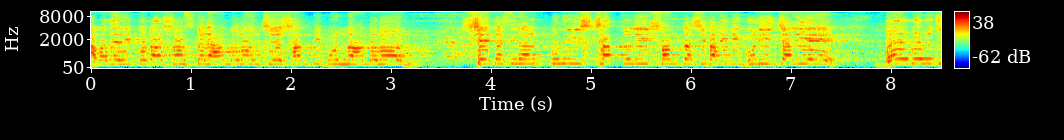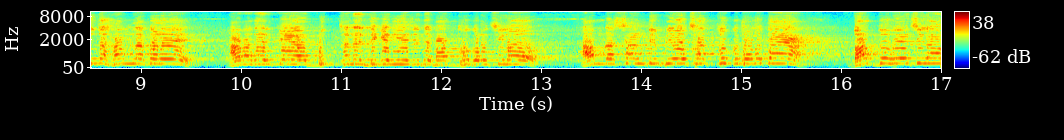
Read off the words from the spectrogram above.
আমাদের এই কোটা সংস্কারের আন্দোলন ছিল শান্তিপূর্ণ আন্দোলন। শেখ হাসিনার পুলিশ, ছাত্রলীগ, সন্ত্রাসী বাহিনী গুলি চালিয়ে বর্বরচিত হামলা করে আমাদেরকে অভ্যুত্থানের দিকে নিয়ে যেতে বাধ্য করেছিল। আমরা শান্তিপ্রিয় ছাত্র জনতা বাধ্য হয়েছিলাম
